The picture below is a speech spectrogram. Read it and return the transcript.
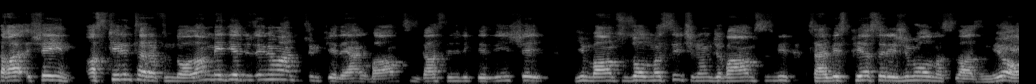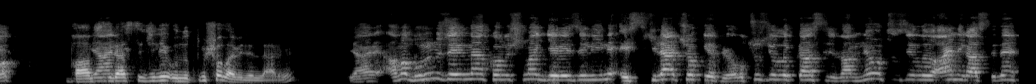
daha şeyin askerin tarafında olan medya düzeni vardı Türkiye'de. Yani bağımsız gazetecilik dediğin şeyin bağımsız olması için önce bağımsız bir serbest piyasa rejimi olması lazım. Yok. Bağımsız yani- gazeteciliği unutmuş olabilirler mi? Yani ama bunun üzerinden konuşma gevezeliğini eskiler çok yapıyor. 30 yıllık gazeteci lan ne 30 yıllığı aynı gazetede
